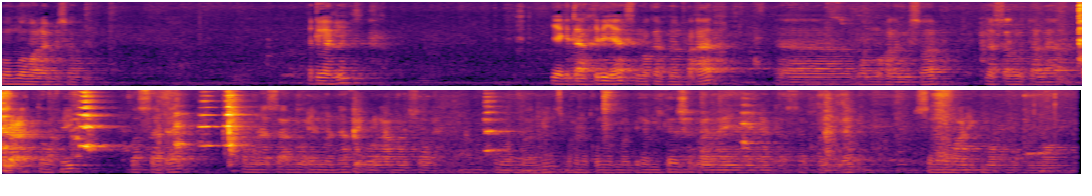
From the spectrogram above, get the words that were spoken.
Wallahu a'lam bishawab. Ada lagi? Ya kita akhiri ya, semoga bermanfaat. Eh, Wallahu a'lam bishawab. Nasallu ta'ala taufiq wassadad wa nasallu ilman nafi wal amal shalih. Allahumma amin. Subhanakallahumma. Assalamualaikum warahmatullahi wabarakatuh.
